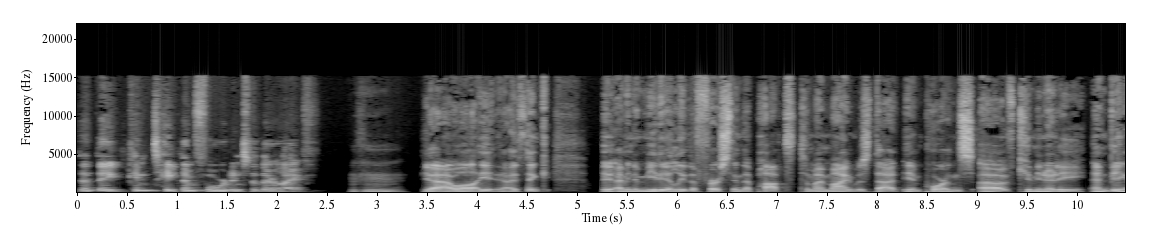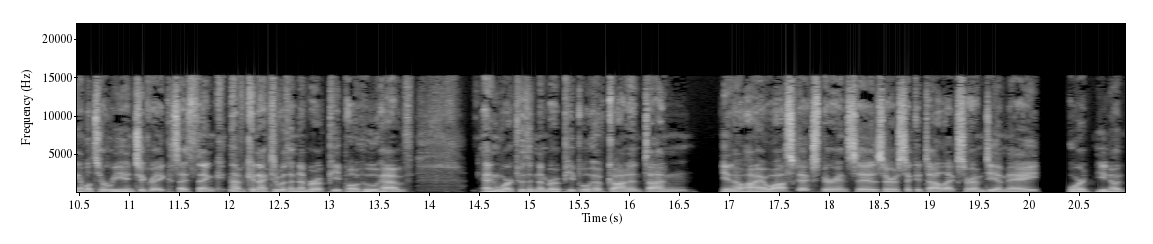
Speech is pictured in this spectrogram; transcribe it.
that they can take them forward into their life. Mm-hmm. Yeah, well, I think I mean, immediately the first thing that popped to my mind was that importance of community and being able to reintegrate. Because I think I've connected with a number of people who have, and worked with a number of people who have gone and done, you know, ayahuasca experiences or psychedelics or MDMA or, you know,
